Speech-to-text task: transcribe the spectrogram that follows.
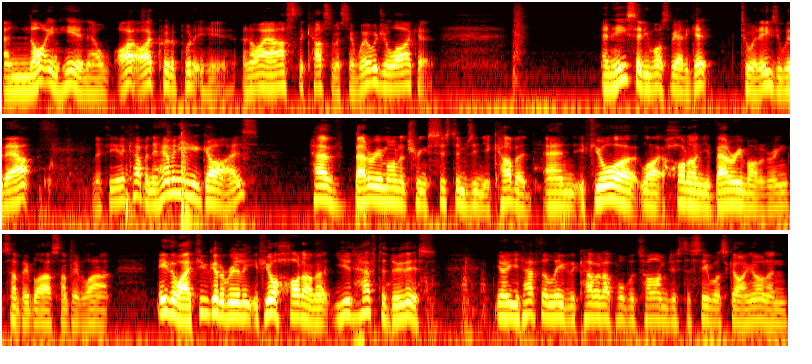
and not in here, now I, I could have put it here, and I asked the customer, said, where would you like it? And he said he wants to be able to get to it easy without lifting a cupboard. Now, how many of you guys have battery monitoring systems in your cupboard? And if you're like hot on your battery monitoring, some people are, some people aren't. Either way, if you've got a really, if you're hot on it, you'd have to do this. You know, you'd have to leave the cupboard up all the time just to see what's going on. And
